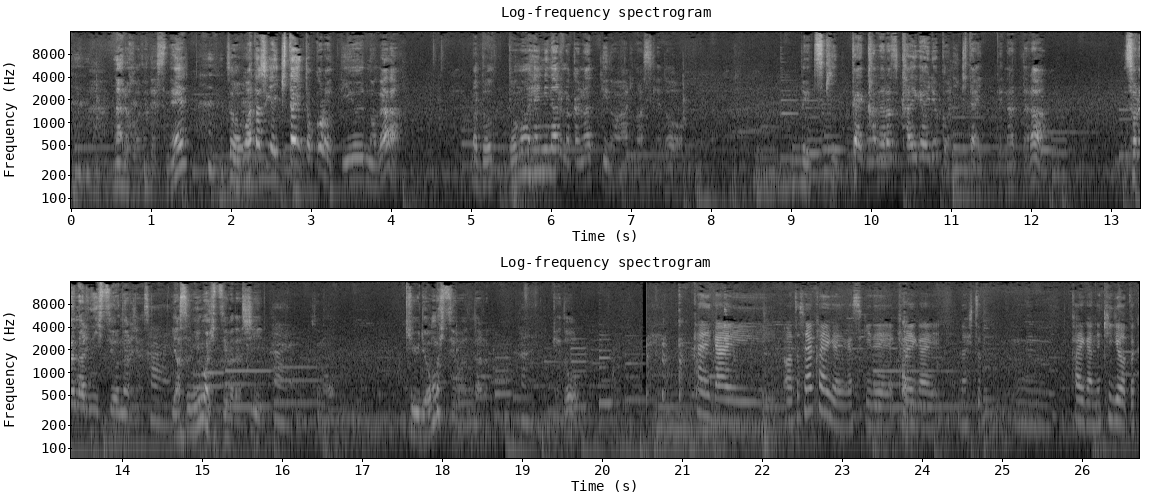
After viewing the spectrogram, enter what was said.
なるほどですね。そう私が行きたいところっていうのが、まあ、どどの辺になるのかなっていうのはありますけどで月1回必ず海外旅行に行きたいってなったらそれなりに必要になるじゃないですか、はい。休みも必要だしそのはい給料も必要になるはい。けど海外私は海外が好きで海外の人、うん、海外の企業と比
